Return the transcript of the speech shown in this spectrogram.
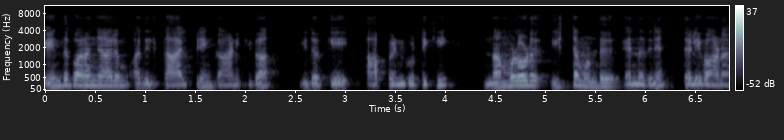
എന്ത് പറഞ്ഞാലും അതിൽ താല്പര്യം കാണിക്കുക. ഇതൊക്കെ ആ പെൺകുട്ടിക്ക് നമ്മളോട് ഇഷ്ടമുണ്ട് എന്നതിന് തെളിവാണ്.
